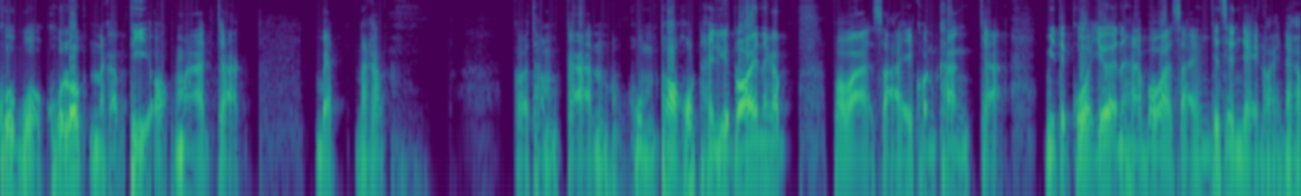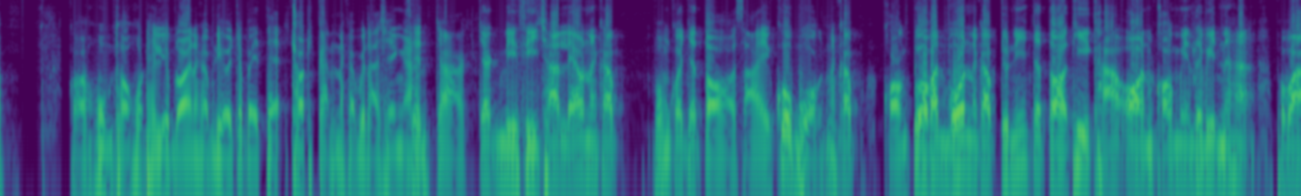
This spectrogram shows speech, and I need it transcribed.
ขั้วบวกขั้วลบนะครับ ที่ออกมาจากแบตนะครับ ก็ทำการหุ้มท่อหดให้เรียบร้อยนะครับ เพราะว่าสายค่อนข้างจะมีตะกั่วเยอะนะฮะเพราะว่าสายมันจะเส้นใหญ่หน่อยนะครับก็หุ้มท่อหดให้เรียบร้อยนะครับ เดี๋ยวจะไปแตะช็อตกันนะครับ เวลาใช้งาน เสร็จจากแจ็ค DC ชาร์จแล้วนะครับ ผมก็จะต่อสายขั้วบวกนะครับของตัววัดโวลต์นะครับ จุดนี้จะต่อที่ขาออนของเมนสวิตช์นะฮะ เพราะว่า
